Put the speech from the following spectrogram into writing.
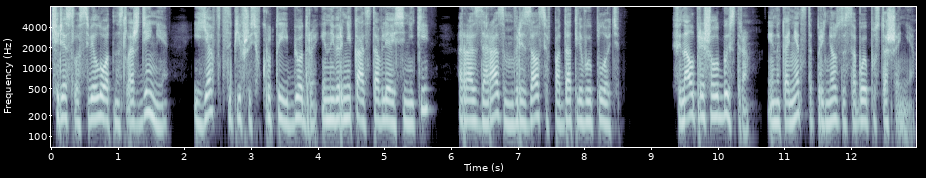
чресло свело от наслаждения, и я, вцепившись в крутые бедра и наверняка отставляя синяки, раз за разом врезался в податливую плоть. Финал пришел быстро и, наконец-то, принес за собой опустошение.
